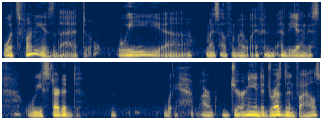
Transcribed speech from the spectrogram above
What's funny is that we, uh, myself and my wife and, and the youngest, we started our journey into Dresden Files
